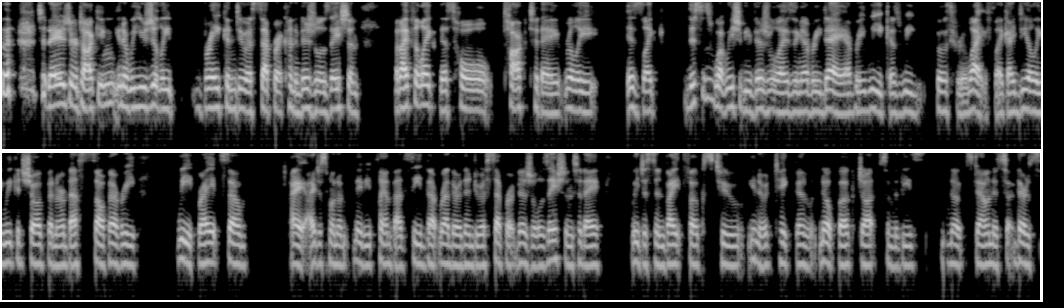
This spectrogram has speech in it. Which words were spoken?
today as you're talking you know we usually break and do a separate kind of visualization but i feel like this whole talk today really is like this is what we should be visualizing every day every week as we go through life. Like ideally we could show up in our best self every week right? So i i just want to maybe plant that seed that rather than do a separate visualization today we just invite folks to you know take a notebook jot some of these notes down. It's there's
